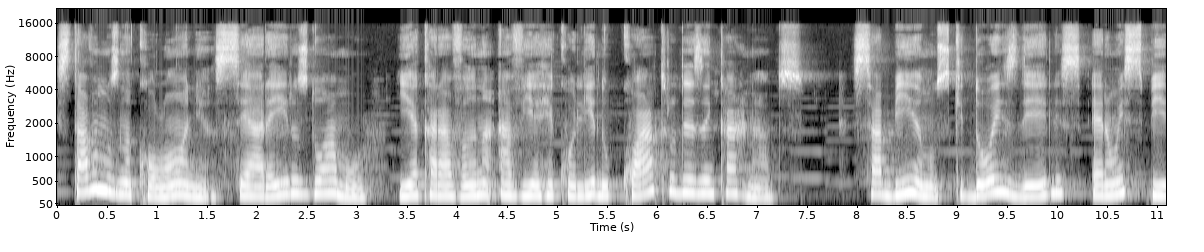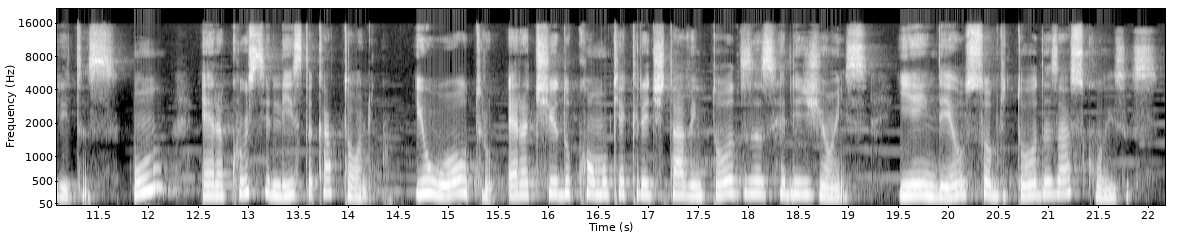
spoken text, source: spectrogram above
Estávamos na colônia Ceareiros do Amor e a caravana havia recolhido quatro desencarnados. Sabíamos que dois deles eram espíritas. Um era cursilista católico e o outro era tido como que acreditava em todas as religiões e em Deus sobre todas as coisas.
